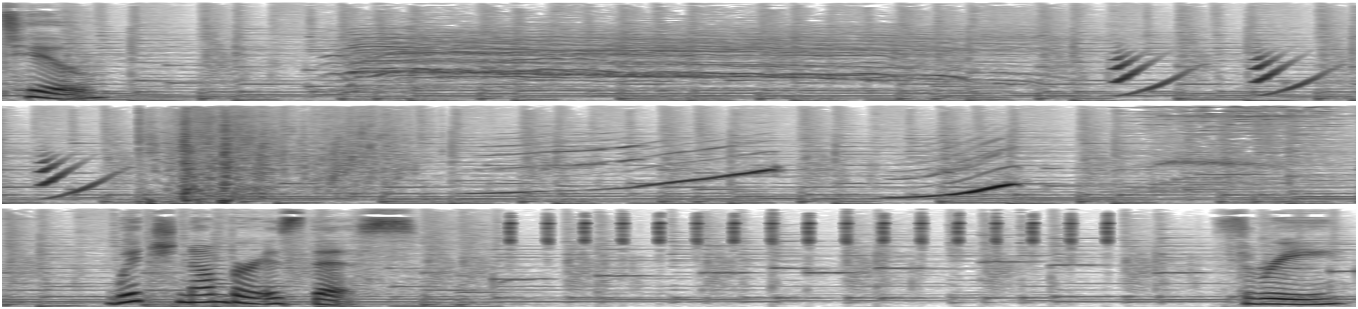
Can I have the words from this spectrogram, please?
2 Which number is this? 3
